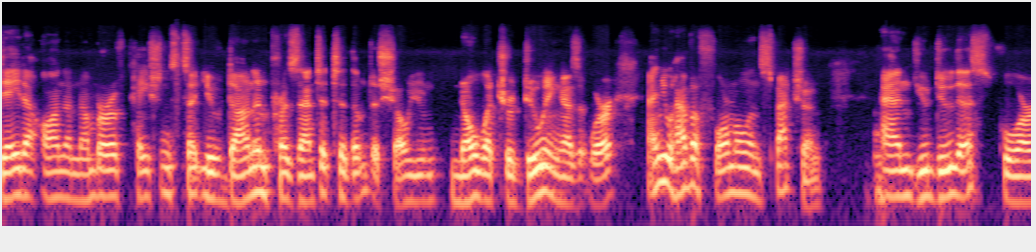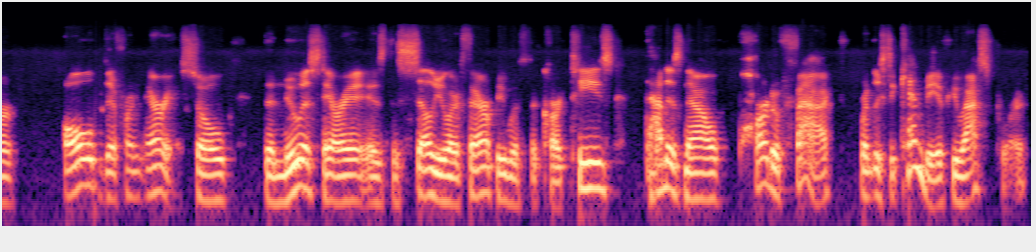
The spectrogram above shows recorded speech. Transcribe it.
data on the number of patients that you've done and present it to them to show you know what you're doing, as it were. And you have a formal inspection. And you do this for all different areas. So the newest area is the cellular therapy with the CAR Ts. That is now part of FACT, or at least it can be if you ask for it.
